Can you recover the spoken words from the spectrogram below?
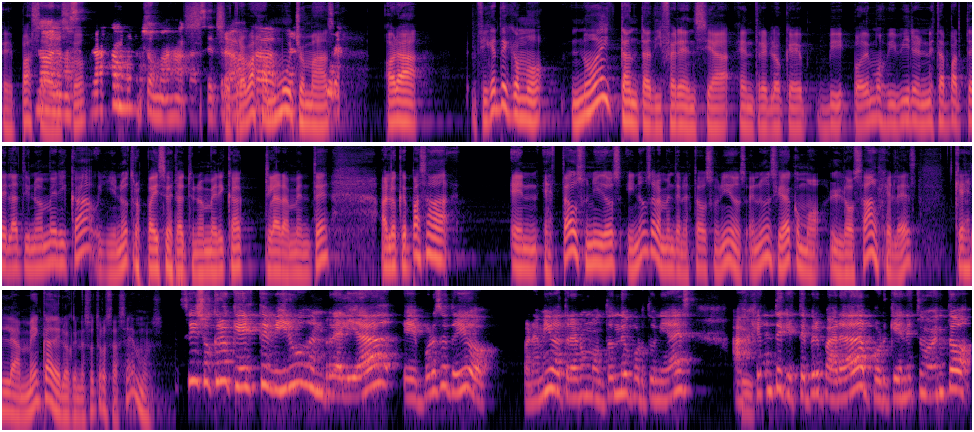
eh, pasa no, no, se trabaja mucho más acá. Se, trabaja, mucho más. Ahora, fíjate cómo no hay tanta diferencia entre lo que podemos vivir en esta parte de Latinoamérica y en otros países de Latinoamérica, claramente, a lo que pasa en Estados Unidos, y no solamente en Estados Unidos, en una ciudad como Los Ángeles, que es la meca de lo que nosotros hacemos. Sí, yo creo que este virus en realidad, eh, por eso te digo, para mí va a traer un montón de oportunidades a gente que esté preparada, porque en este momento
